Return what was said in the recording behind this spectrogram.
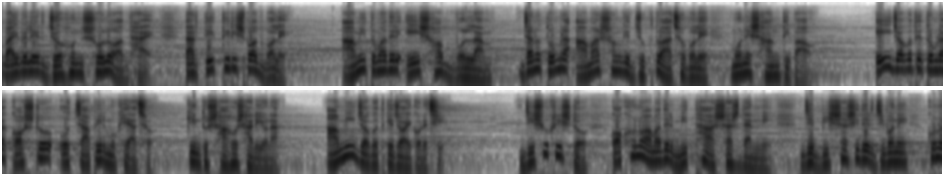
বাইবেলের যোহন ষোলো অধ্যায় তার তেত্রিশ পদ বলে, আমি তোমাদের এই সব বললাম, যেন তোমরা আমার সঙ্গে যুক্ত আছো বলে মনে শান্তি পাও। এই জগতে তোমরা কষ্ট ও চাপের মুখে আছো, কিন্তু সাহস হারিও না। আমি জগৎকে জয় করেছি। যীশুখ্রিস্ট কখনো আমাদের মিথ্যা আশ্বাস দেননি যে বিশ্বাসীদের জীবনে কোনো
